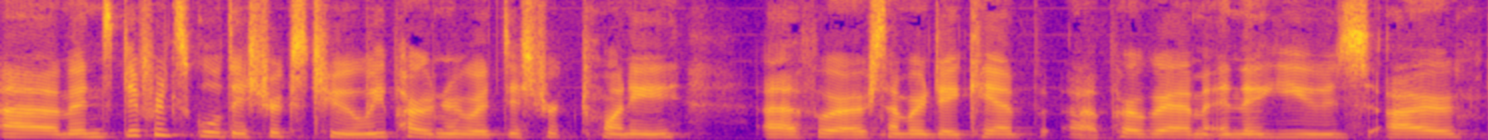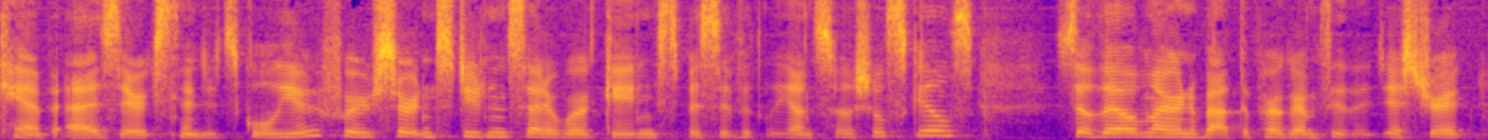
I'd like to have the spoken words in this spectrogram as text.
um, and different school districts too. We partner with District 20 uh, for our summer day camp uh, program, and they use our camp as their extended school year for certain students that are working specifically on social skills. So they'll learn about the program through the district.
